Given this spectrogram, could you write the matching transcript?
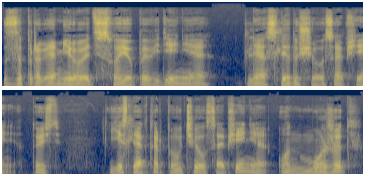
запрограммировать свое поведение для следующего сообщения. То есть, если актор получил сообщение, он может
